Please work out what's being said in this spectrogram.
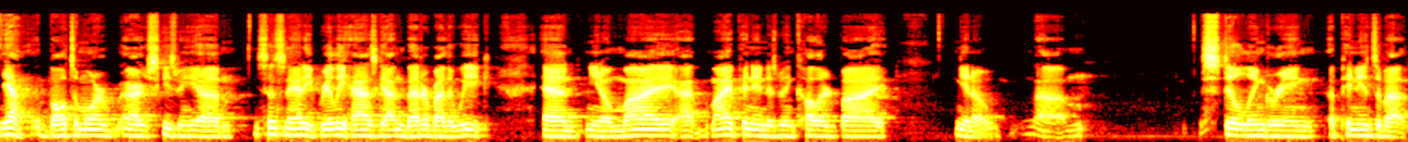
yeah, Baltimore, or excuse me, um, Cincinnati really has gotten better by the week, and you know my my opinion has been colored by you know um, still lingering opinions about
